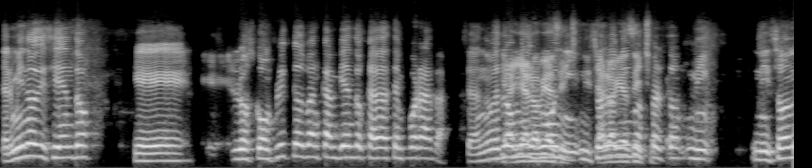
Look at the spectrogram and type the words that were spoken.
termino diciendo que eh, los conflictos van cambiando cada temporada. O sea, no es lo mismo, ni, son los mismos ni, ni, son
